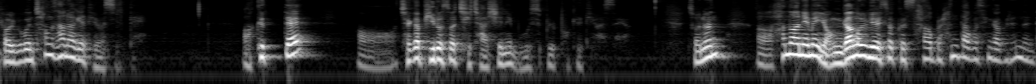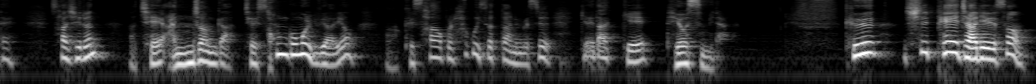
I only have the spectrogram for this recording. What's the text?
결국은 청산하게 되었을 때, 아, 그때 어, 제가 비로소 제 자신의 모습을 보게 되었어요. 저는 어, 하나님의 영광을 위해서 그 사업을 한다고 생각을 했는데 사실은 제 안전과 제 성공을 위하여 어, 그 사업을 하고 있었다는 것을 깨닫게 되었습니다. 그 실패의 자리에서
